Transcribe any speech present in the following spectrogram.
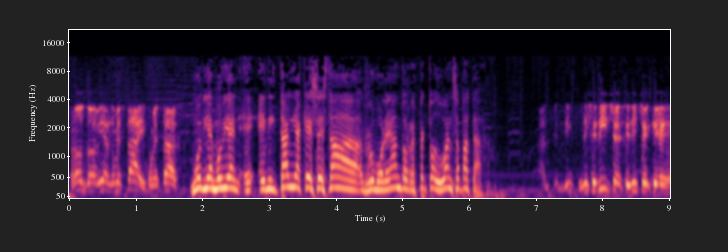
Pronto, Javier, ¿cómo estás? ¿Cómo estás? Muy bien, muy bien. Eh, en Italia, ¿qué se está rumoreando respecto a Dubán Zapata? Di- Dice, dice, se dice que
